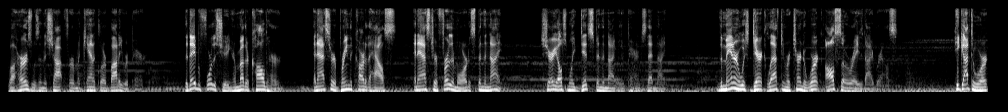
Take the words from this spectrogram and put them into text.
while hers was in the shop for mechanical or body repair. The day before the shooting, her mother called her and asked her to bring the car to the house and asked her furthermore to spend the night. Sherrie ultimately did spend the night with her parents that night. The manner in which Derek left and returned to work also raised eyebrows. He got to work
